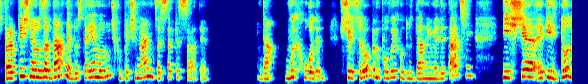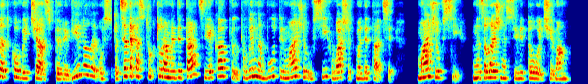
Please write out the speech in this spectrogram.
З практичного завдання достаємо ручку, починаємо це все писати. Да? Виходимо, щось робимо по виходу з даної медитації, і ще якийсь додатковий час перевірили. Ось це така структура медитації, яка повинна бути майже у всіх ваших медитаціях. Майже у всіх, в незалежності від того, чи вам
